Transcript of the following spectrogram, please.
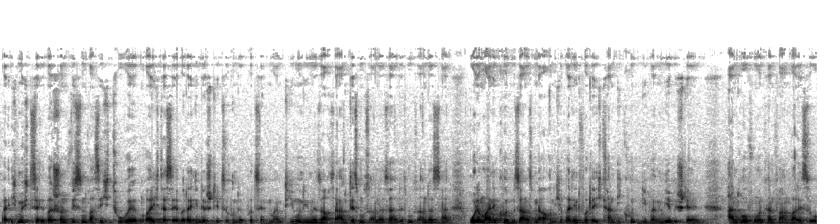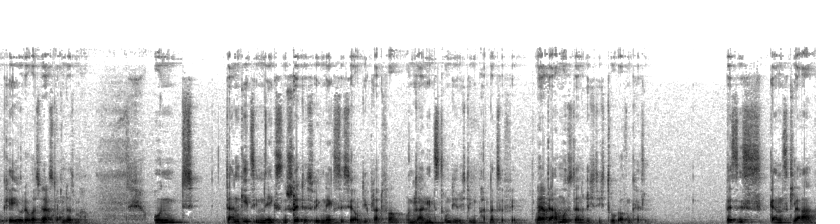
Weil ich möchte selber schon wissen, was ich tue, weil ich da selber dahinter stehe zu 100% in meinem Team und die mir auch sagen, das muss anders sein, das muss anders sein. Oder meine Kunden sagen es mir auch und ich habe halt den Vorteil, ich kann die Kunden, die bei mir bestellen, anrufen und kann fragen, war das so okay oder was willst ja. du anders machen? Und dann geht es im nächsten Schritt, deswegen nächstes Jahr um die Plattform und mhm. da geht es darum, die richtigen Partner zu finden. Weil ja. da muss dann richtig Druck auf den Kessel. Das ist ganz klar.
